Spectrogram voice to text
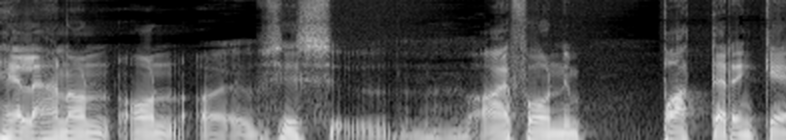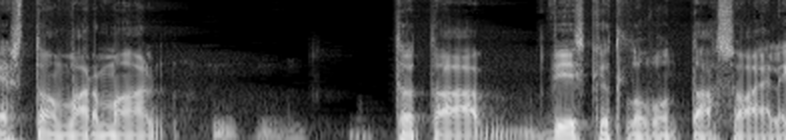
heillähän on, on siis iPhonein patterin kesto on varmaan tota, 50-luvun tasoa, eli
